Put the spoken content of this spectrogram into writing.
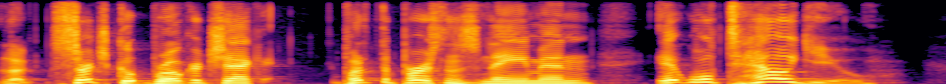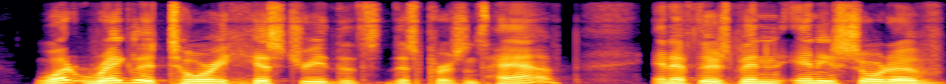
Look, search broker check, put the person's name in. It will tell you what regulatory history this, this person's have, and if there's been any sort of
